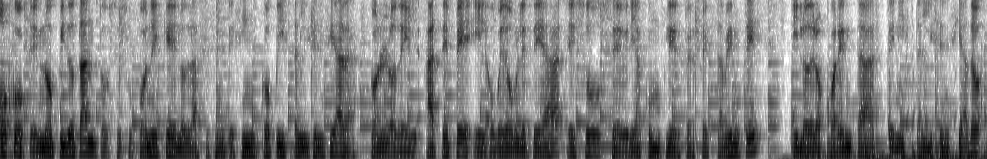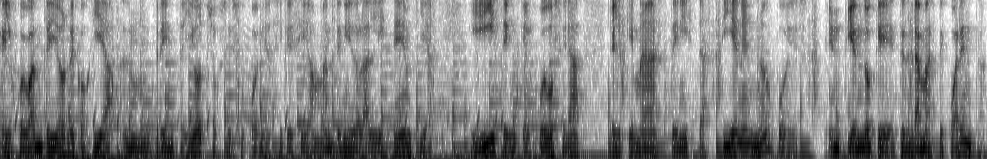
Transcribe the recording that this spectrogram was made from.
Ojo que no pido tanto, se supone que lo de las 65 pistas licenciadas con lo del ATP y la WTA, eso se debería cumplir perfectamente. Y lo de los 40 tenistas licenciados, el juego anterior recogía 38 mm, se supone, así que si han mantenido las licencias y dicen que el juego será el que más tenistas tienen, ¿no? Pues entiendo que tendrá más de 40.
